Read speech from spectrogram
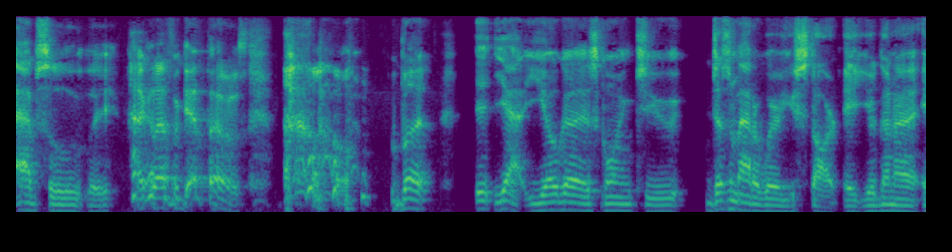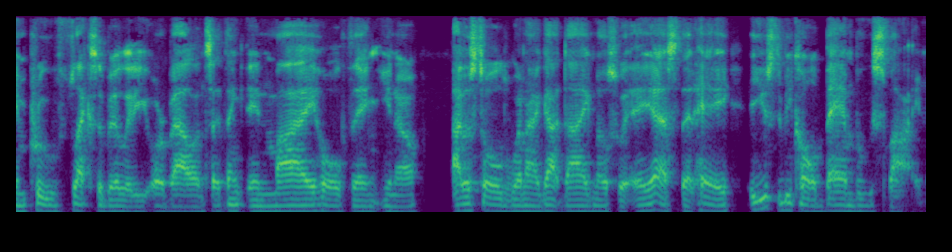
Absolutely. How could I forget those? but it, yeah, yoga is going to doesn't matter where you start it, you're going to improve flexibility or balance i think in my whole thing you know I was told when I got diagnosed with AS that, hey, it used to be called bamboo spine.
